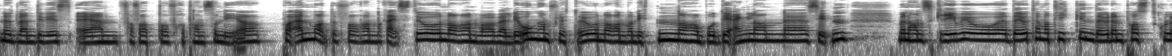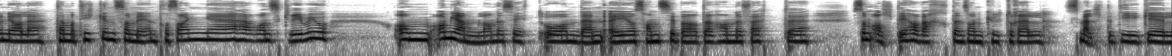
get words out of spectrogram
nødvendigvis er en forfatter fra Tanzania på en måte, for han reiste jo når han var veldig ung, han flytta jo når han var 19 og har bodd i England eh, siden. Men han skriver jo Det er jo tematikken, det er jo den postkoloniale tematikken som er interessant eh, her, og han skriver jo om, om hjemlandet sitt og om den øya Zanzibar der han er født, eh, som alltid har vært en sånn kulturell smeltedigel,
